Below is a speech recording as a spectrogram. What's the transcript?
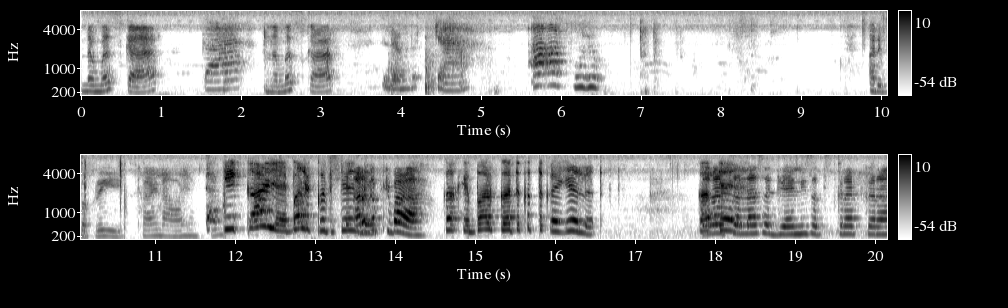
नमस्कार. नमस्कार. नमस्कार. अरे बापरे काय नाव आहे ह्यांचं? की काय आहे? बरकत अरे केलं. गप की बाळा. काके बरकत कसं काय केलं? चला काके चला सगळ्यांनी सबस्क्राईब करा.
